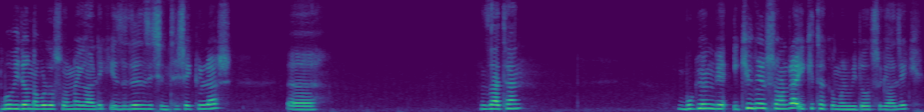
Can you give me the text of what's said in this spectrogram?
Bu videonun da burada sonuna geldik. İzlediğiniz için teşekkürler. Ee, zaten bugün iki gün sonra iki takımın videosu gelecek.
